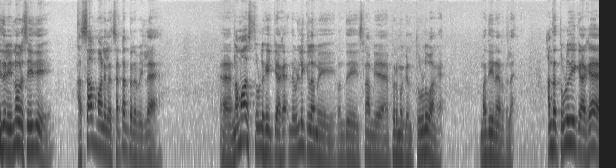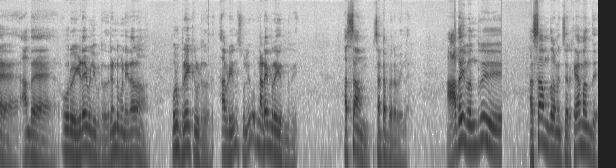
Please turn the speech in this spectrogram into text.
இதில் இன்னொரு செய்தி அஸ்ஸாம் மாநில சட்டப்பேரவையில் நமாஸ் தொழுகைக்காக இந்த வெள்ளிக்கிழமை வந்து இஸ்லாமிய பெருமக்கள் தொழுவாங்க. மதிய நேரத்தில். அந்த தொழுகைக்காக அந்த ஒரு இடைவெளி விடுறது ரெண்டு மணி நேரம் ஒரு பிரேக் விடுறது அப்படின்னு சொல்லி ஒரு நடைமுறை இருந்திருக்கு. அஸ்ஸாம் சட்டப்பேரவையில். அதை வந்து அஸ்ஸாம் முதலமைச்சர் ஹேமந்த்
